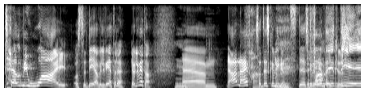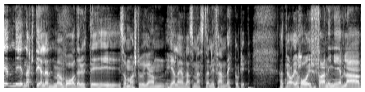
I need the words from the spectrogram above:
Tell me why! Och så det, jag vill veta det. Jag vill veta. Ehm, ja, nej, så att det ska bli gött. Det ska bli fan, det, väldigt kul. det, är, det är nackdelen med att vara där ute i, i sommarstugan hela jävla semestern i fem veckor typ. Att jag, jag har ju för fan ingen jävla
